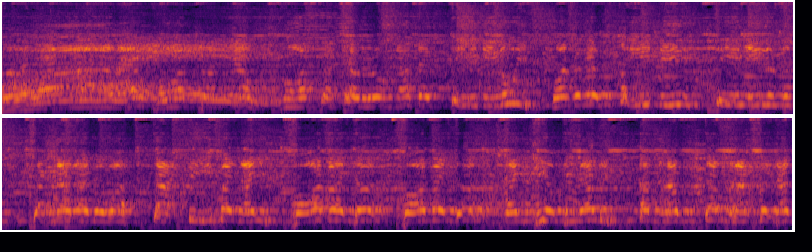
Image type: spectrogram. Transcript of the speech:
ว้าแล้วขอดพระแก้วขอดพระแก้วลงน้ำแดงตีหนีลุยขอดพระแก้วตีหนีตีหนีลุยจากนั้นได้บอกว่าจะตีไปไหน ขอหน่อยเถอะขอหน่อยเถอะในเที่ยวที่แล้วนี่ตั้งลำตั้งหลักไปนั้น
